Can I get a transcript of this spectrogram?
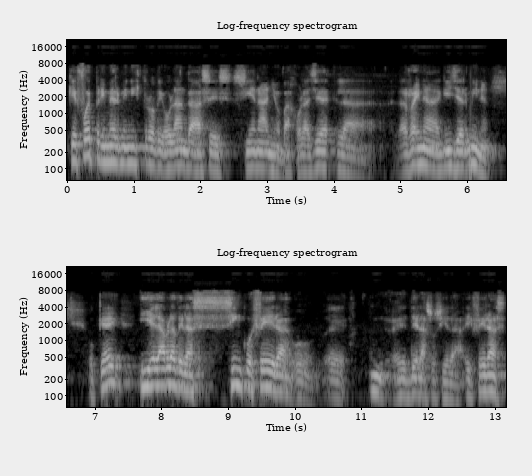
que fue primer ministro de Holanda hace 100 años bajo la, reina Guillermina. ¿ok? Y él habla de las cinco esferas eh, de la sociedad, esferas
